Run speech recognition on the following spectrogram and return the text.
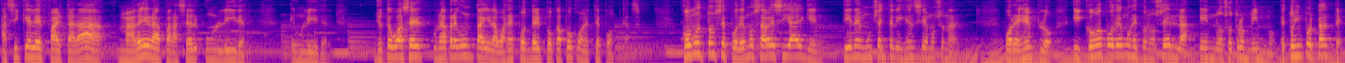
Así que le faltará madera para ser un líder. Un líder. Yo te voy a hacer una pregunta y la voy a responder poco a poco en este podcast. ¿Cómo entonces podemos saber si alguien tiene mucha inteligencia emocional? Por ejemplo, ¿y cómo podemos reconocerla en nosotros mismos? Esto es importante,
